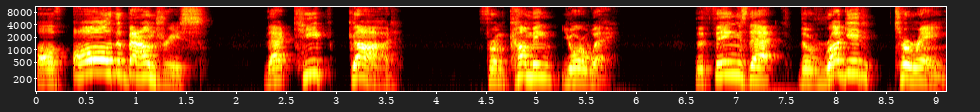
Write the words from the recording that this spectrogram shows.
of all the boundaries that keep God from coming your way. The things that the rugged terrain,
